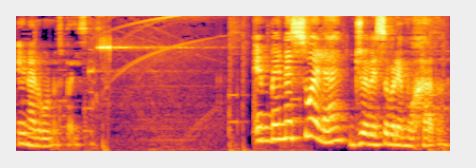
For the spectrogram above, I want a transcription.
en algunos países. En Venezuela llueve sobre mojado.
